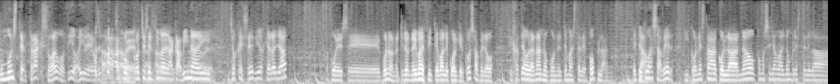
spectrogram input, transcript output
un Monster Trucks o algo, tío, ahí de a con coches encima de la cabina y yo qué sé, tío, es que ahora ya pues eh, bueno, no quiero no iba a decir que vale cualquier cosa, pero fíjate ahora Nano con el tema este de Popland. Vete Ya. tú a saber y con esta con la Nao, ¿cómo se llama el nombre este de la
